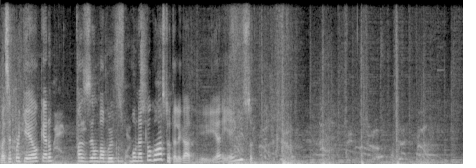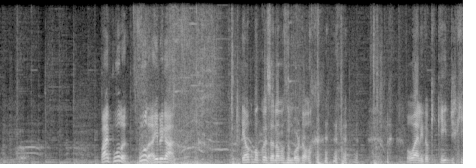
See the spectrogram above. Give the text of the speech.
Mas é porque eu quero fazer um bagulho com os bonecos que eu gosto, tá ligado? E é, e é isso. Vai, pula, pula. Aí, obrigado. Tem alguma coisa nova no Mortal? Ô Wellington, que, que, de que,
